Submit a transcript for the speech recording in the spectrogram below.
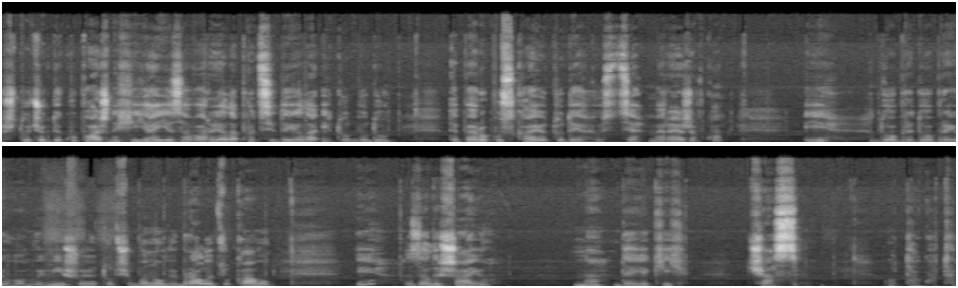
штучок декупажних. І я її заварила, процідила, і тут буду тепер опускаю туди ось це мереживко і добре-добре його вимішую тут, щоб воно вибрало цю каву. І залишаю на деякий час. Отак от.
